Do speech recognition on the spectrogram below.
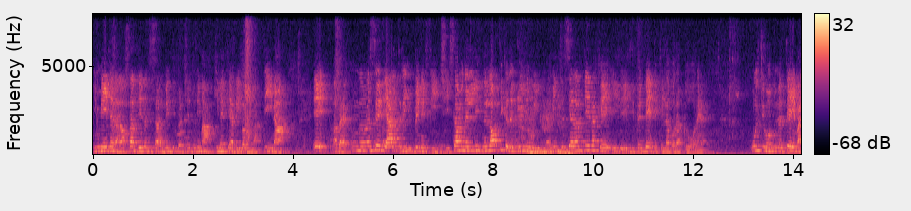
in media nella nostra azienda ci sarà il 20% di macchine che arrivano di mattina e vabbè, una serie di altri benefici. Siamo nell'ottica del win-win, vince sia l'azienda che il, il dipendente che il lavoratore. Ultimo tema,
